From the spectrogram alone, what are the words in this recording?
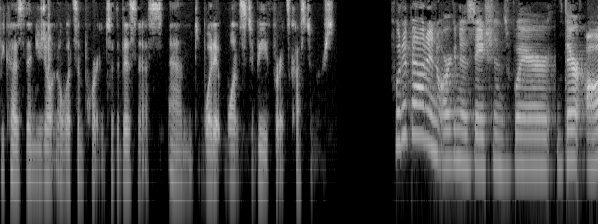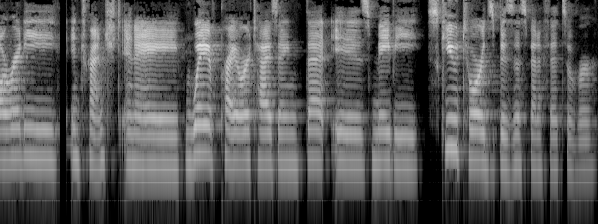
because then you don't know what's important to the business and what it wants to be for its customers. What about in organizations where they're already entrenched in a way of prioritizing that is maybe skewed towards business benefits over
